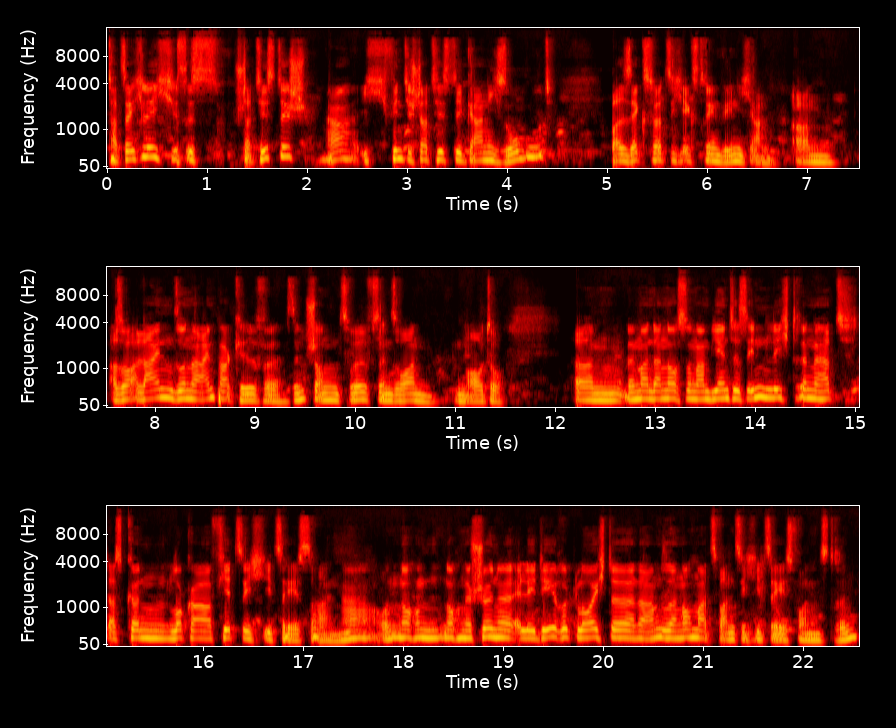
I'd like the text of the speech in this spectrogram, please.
Tatsächlich, es ist statistisch. Ja, ich finde die Statistik gar nicht so gut, weil sechs hört sich extrem wenig an. Ähm, also allein so eine Einparkhilfe sind schon zwölf Sensoren im Auto. Ähm, wenn man dann noch so ein ambientes Innenlicht drin hat, das können locker 40 ICs sein. Ja? Und noch, ein, noch eine schöne LED-Rückleuchte, da haben sie dann nochmal 20 ICs von uns drin.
